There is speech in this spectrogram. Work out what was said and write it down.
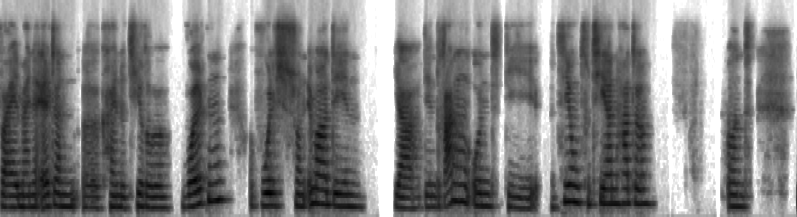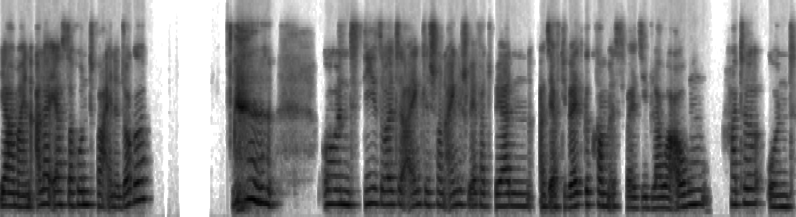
weil meine Eltern äh, keine Tiere wollten, obwohl ich schon immer den, ja, den Drang und die Beziehung zu Tieren hatte. Und ja, mein allererster Hund war eine Dogge. Und die sollte eigentlich schon eingeschläfert werden, als er auf die Welt gekommen ist, weil sie blaue Augen hatte und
